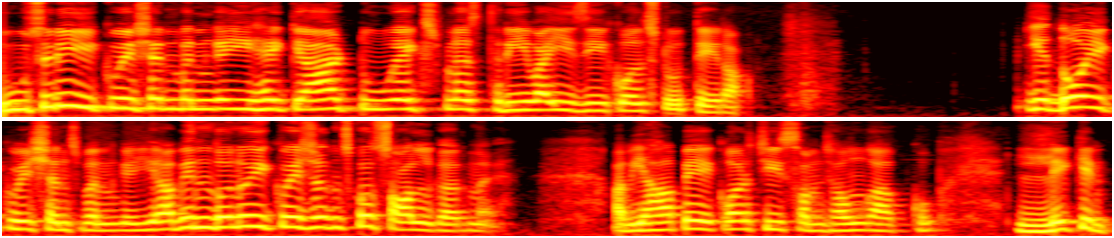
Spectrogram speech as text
दूसरी इक्वेशन बन गई है क्या? Two x plus three y is equals to तेरह। ये दो इक्वेशंस बन गई अब इन दोनों इक्वेशंस को सॉल्व करना है। अब यहाँ पे एक और चीज़ समझाऊँगा आपको। लेकिन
